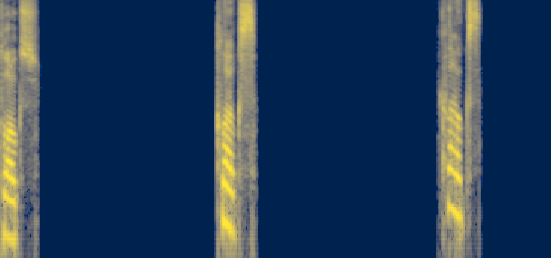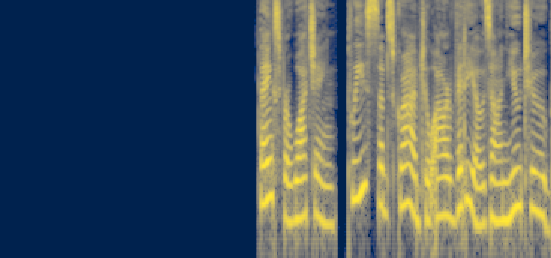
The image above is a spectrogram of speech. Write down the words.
cloaks, cloaks, cloaks. Thanks for watching. Please subscribe to our videos on YouTube.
